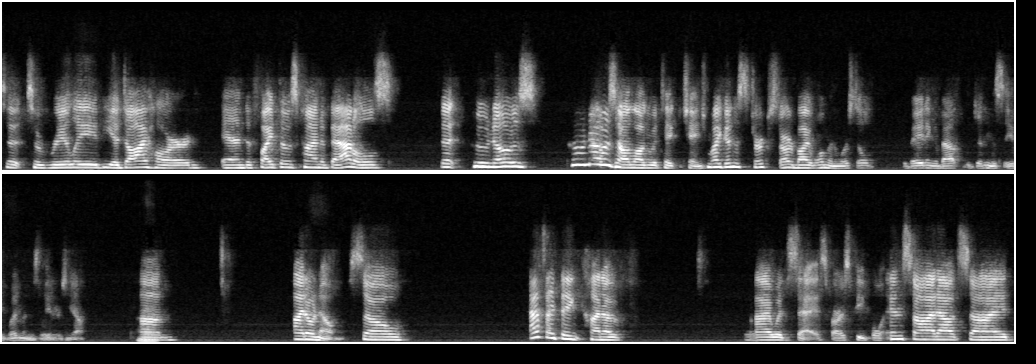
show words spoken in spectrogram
To to really be a diehard and to fight those kind of battles that who knows who knows how long it would take to change. My goodness, the church started by a woman. We're still debating about legitimacy of women as leaders. Yeah. Right. Um, I don't know. So that's, I think, kind of what I would say as far as people inside, outside,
